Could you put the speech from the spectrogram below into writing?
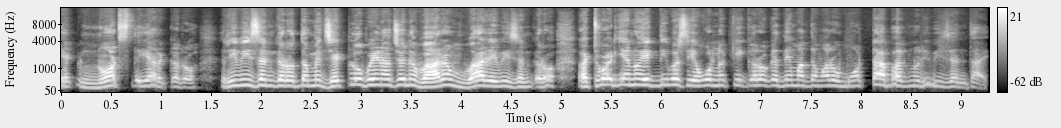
એક નોટ્સ તૈયાર કરો રિવિઝન કરો. તમે જેટલું ભણ્યા છો એને વારંવાર રિવિઝન કરો. અઠવાડિયાનો એક દિવસ એવો નક્કી કરો કે તેમાં તમારું મોટા ભાગનું રિવિઝન થાય.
